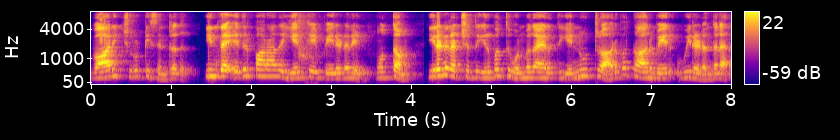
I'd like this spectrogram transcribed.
வாரி சுருட்டி சென்றது. இந்த எதிர்பாராத இயற்கை பேரிடரில் மொத்தம் இரண்டு லட்சத்து இருபத்தி ஒன்பதாயிரத்து எண்ணூற்று அறுபத்தி ஆறு பேர் உயிரிழந்தனர்.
